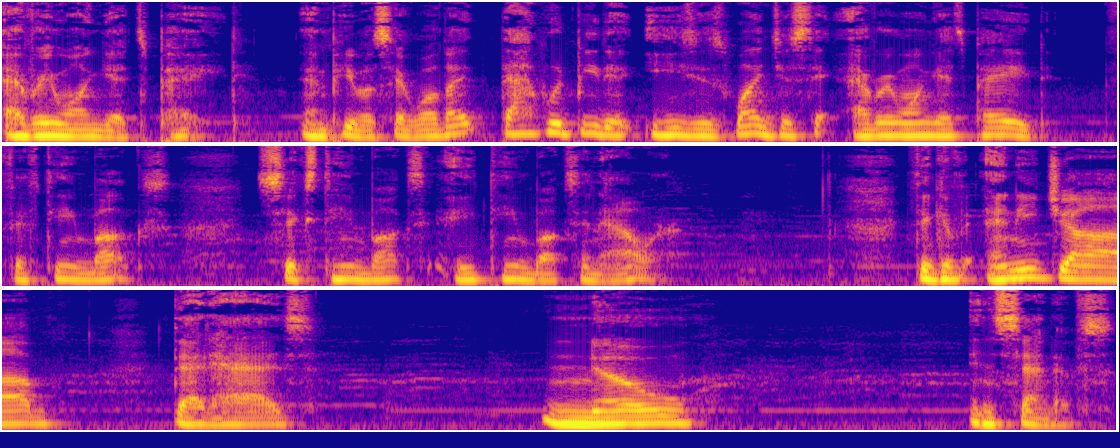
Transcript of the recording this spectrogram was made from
everyone gets paid. And people say, well, that, that would be the easiest way. Just say everyone gets paid 15 bucks, 16 bucks, 18 bucks an hour. Think of any job that has no incentives,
